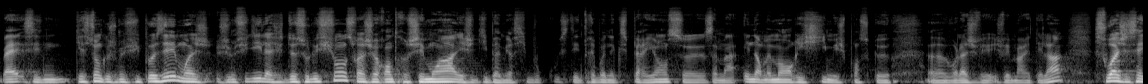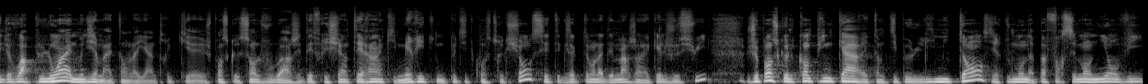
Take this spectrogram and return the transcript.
Bah, C'est une question que je me suis posée. Moi, je, me suis dit, là, j'ai deux solutions. Soit je rentre chez moi et je dis, bah, merci beaucoup, c'était une très bonne expérience, euh, ça m'a énormément enrichi, mais je pense que voilà, je vais, je vais m'arrêter là. Soit j'essaye de voir plus loin et de me dire, mais attends, là, il y a un truc, qui je pense que sans le vouloir, j'ai défriché un terrain qui mérite une petite construction. C'est exactement la démarche dans laquelle je suis. Je pense que le camping-car est un petit peu limitant, c'est-à-dire que tout le monde n'a pas forcément ni envie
